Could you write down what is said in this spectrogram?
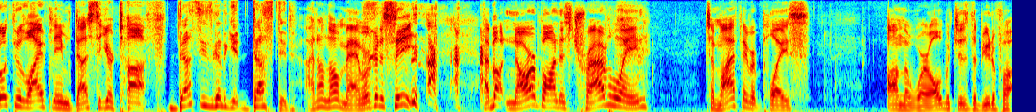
go through life named Dusty. You're tough." Dusty's gonna get dusted. I don't know, man. We're gonna see. How about Narbonne is traveling to my favorite place on the world, which is the beautiful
